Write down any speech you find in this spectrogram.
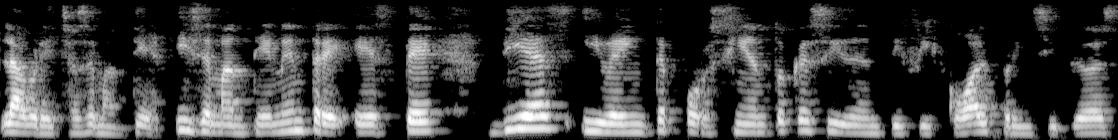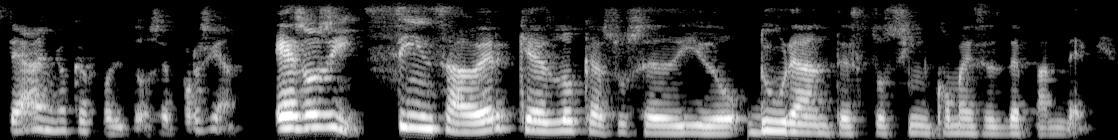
la brecha se mantiene y se mantiene entre este 10 y 20% que se identificó al principio de este año, que fue el 12%. Eso sí, sin saber qué es lo que ha sucedido durante estos cinco meses de pandemia.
